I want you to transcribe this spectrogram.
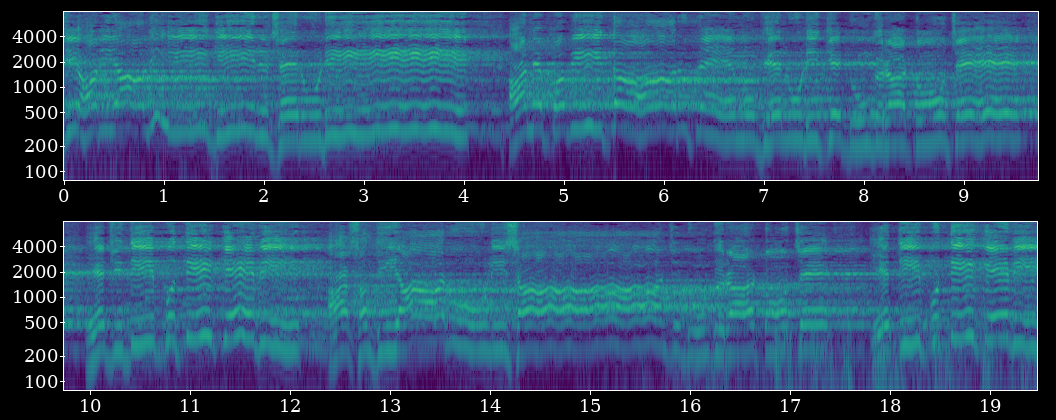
જી હરિયાળી ગીર છે અને પવિત્ર ઘેલુડી કે ડુંગરા ટોચે એ જી દીપતી કેવી આ સંધિયારુલી સાંજ ડુંગરા ટોચે એ દીપતી કેવી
